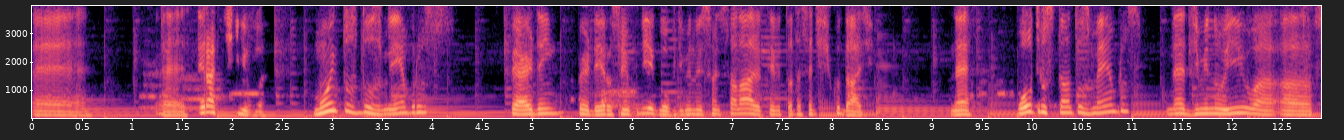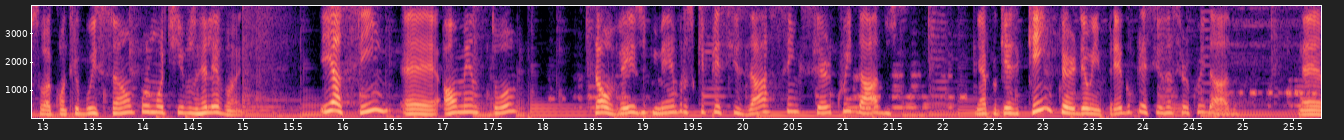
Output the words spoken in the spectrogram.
é, é, ser ativa. Muitos dos membros perdem, perderam seu emprego, houve diminuição de salário, teve toda essa dificuldade, né? Outros tantos membros, né, diminuiu a, a sua contribuição por motivos relevantes. E assim, é, aumentou talvez os membros que precisassem ser cuidados, né? Porque quem perdeu o emprego precisa ser cuidado, né?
